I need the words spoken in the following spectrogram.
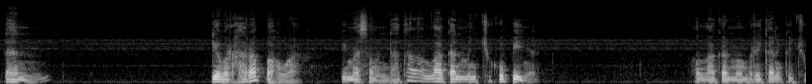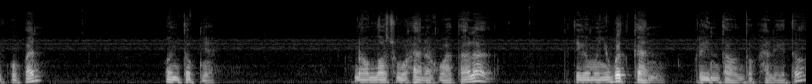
dan dia berharap bahwa di masa mendatang Allah akan mencukupinya. Allah akan memberikan kecukupan untuknya. Karena Allah Subhanahu wa taala ketika menyebutkan perintah untuk hal itu,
